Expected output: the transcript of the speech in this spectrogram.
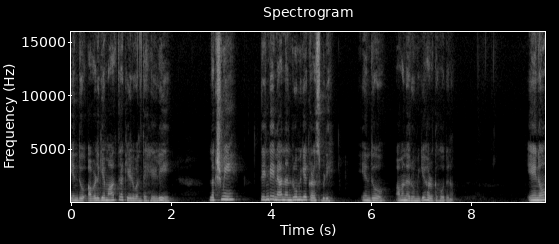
ಎಂದು ಅವಳಿಗೆ ಮಾತ್ರ ಕೇಳುವಂತೆ ಹೇಳಿ, ಲಕ್ಷ್ಮಿ, ತಿಂಡಿನ ನನ್ನ ರೂಮಿಗೆ ಕಳಿಸ್ಬಿಡಿ ಎಂದು ಅವನ ರೂಮಿಗೆ ಹೊರಟು ಹೋದನು. ಏನು,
